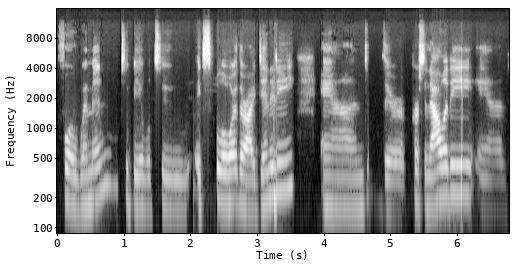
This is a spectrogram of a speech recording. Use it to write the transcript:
for women to be able to explore their identity and their personality and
